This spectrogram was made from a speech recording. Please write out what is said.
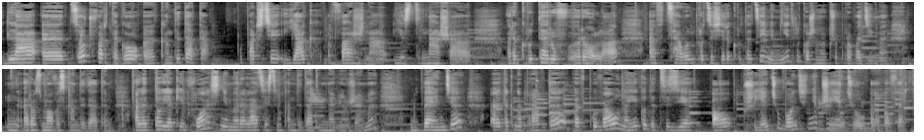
dla e, co czwartego kandydata. Popatrzcie, jak ważna jest nasza rekruterów rola w całym procesie rekrutacyjnym. Nie tylko, że my przeprowadzimy mm, rozmowę z kandydatem, ale to, jakie właśnie my relacje z tym kandydatem nawiążemy, będzie e, tak naprawdę wpływało na jego decyzję o przyjęciu bądź nieprzyjęciu e, oferty.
